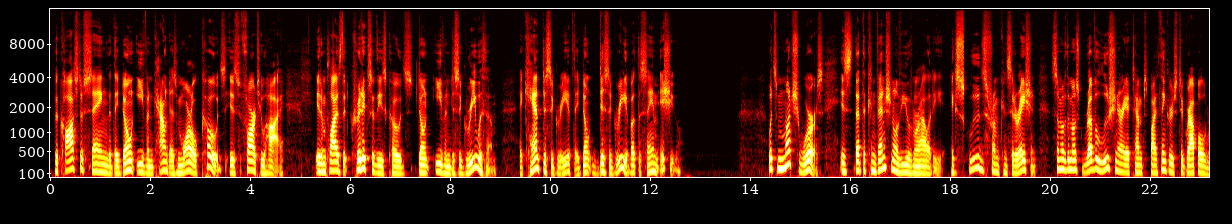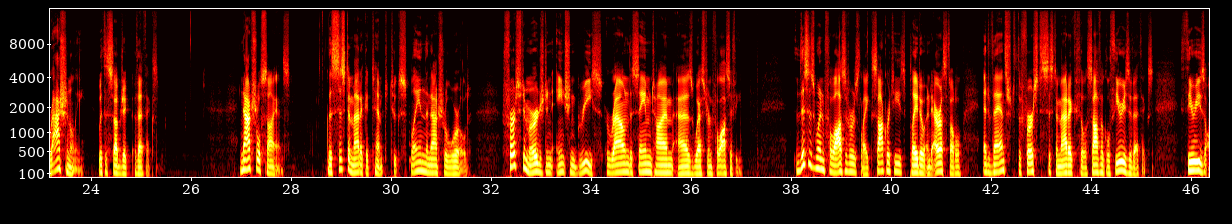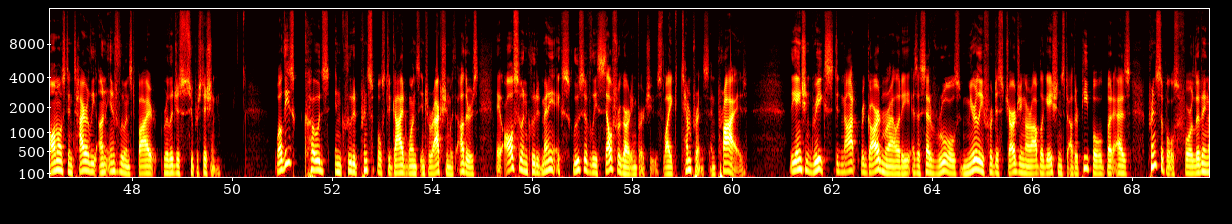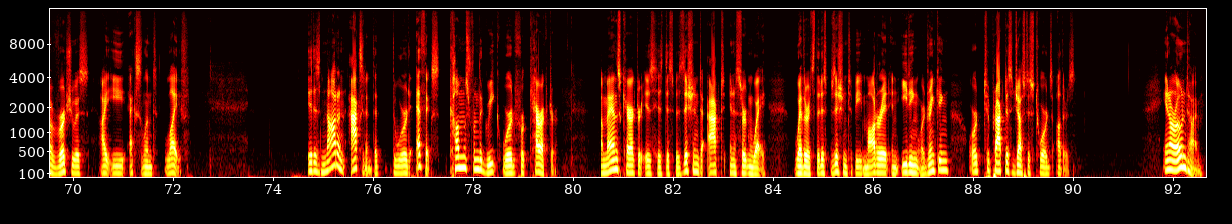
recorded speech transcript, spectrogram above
the cost of saying that they don't even count as moral codes is far too high. It implies that critics of these codes don't even disagree with them, they can't disagree if they don't disagree about the same issue. What's much worse is that the conventional view of morality excludes from consideration some of the most revolutionary attempts by thinkers to grapple rationally with the subject of ethics. Natural science, the systematic attempt to explain the natural world, first emerged in ancient Greece around the same time as Western philosophy. This is when philosophers like Socrates, Plato, and Aristotle advanced the first systematic philosophical theories of ethics, theories almost entirely uninfluenced by religious superstition. While these codes included principles to guide one's interaction with others, they also included many exclusively self regarding virtues like temperance and pride, the ancient Greeks did not regard morality as a set of rules merely for discharging our obligations to other people, but as principles for living a virtuous, i.e., excellent life. It is not an accident that the word ethics comes from the Greek word for character. A man's character is his disposition to act in a certain way, whether it's the disposition to be moderate in eating or drinking, or to practice justice towards others. In our own time,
